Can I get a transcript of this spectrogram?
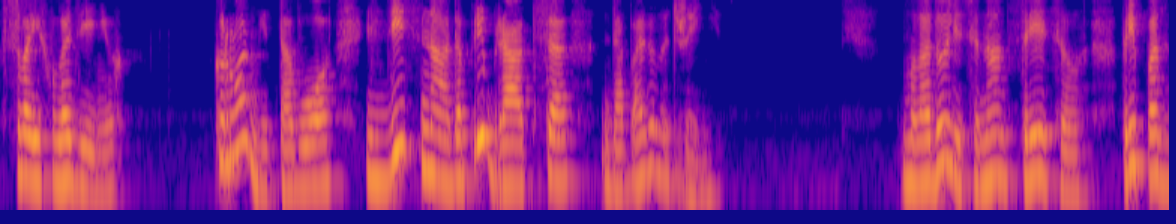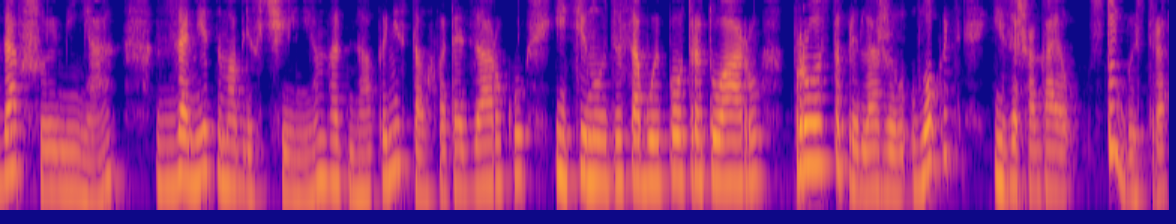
в своих владениях. «Кроме того, здесь надо прибраться», – добавила Дженни. Молодой лейтенант встретил припоздавшую меня с заметным облегчением, однако не стал хватать за руку и тянуть за собой по тротуару, просто предложил локоть и зашагал столь быстро,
